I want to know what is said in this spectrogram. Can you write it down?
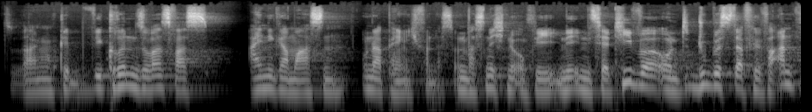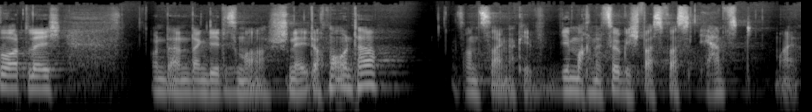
zu sagen, okay, wir gründen sowas, was einigermaßen unabhängig von ist und was nicht nur irgendwie eine Initiative und du bist dafür verantwortlich und dann, dann geht es mal schnell doch mal unter, sonst sagen, okay, wir machen jetzt wirklich was, was ernst meinen.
